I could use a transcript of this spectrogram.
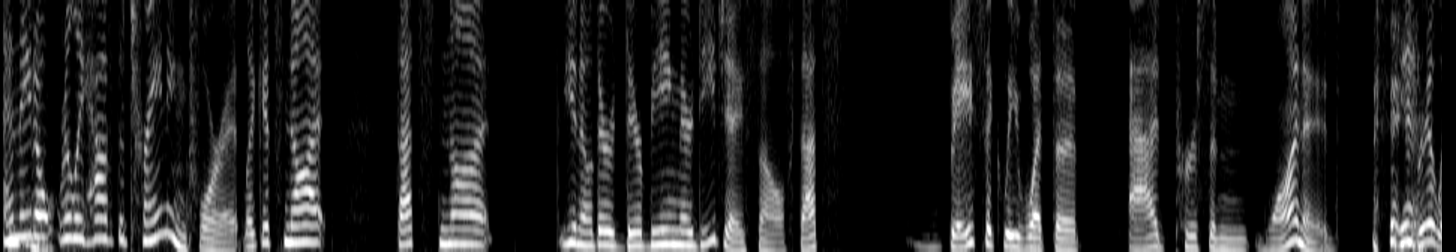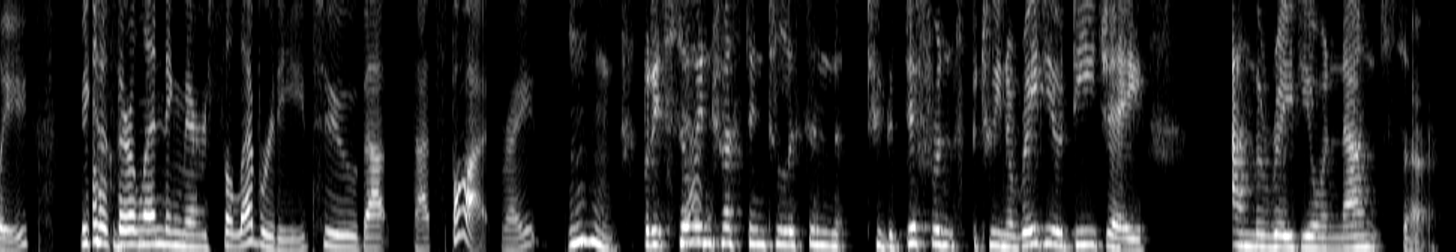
and mm-hmm. they don't really have the training for it. Like, it's not. That's not. You know, they're they're being their DJ self. That's basically what the ad person wanted, yeah. really, because they're lending their celebrity to that that spot, right? Mm-hmm. But it's so yeah. interesting to listen to the difference between a radio DJ and the radio announcer.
